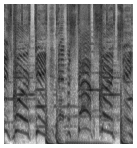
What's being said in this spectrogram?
got is working. Never stop searching,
